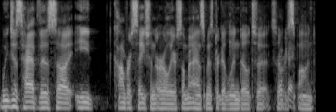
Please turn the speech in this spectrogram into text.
We just had this uh, e conversation earlier, so I'm going to ask Mr. Galindo to, to respond.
